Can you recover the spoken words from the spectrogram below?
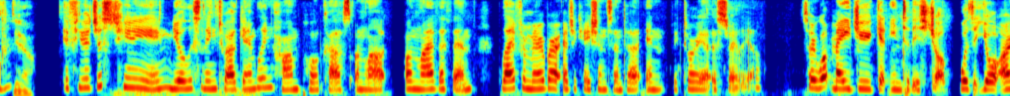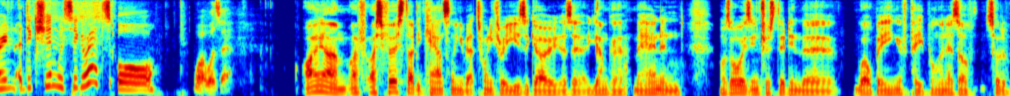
Mm-hmm. Yeah. If you're just tuning in, you're listening to our Gambling Harm podcast on, li- on Live FM, live from Maryborough Education Centre in Victoria, Australia. So, what made you get into this job? Was it your own addiction with cigarettes or what was it? I um I, I first studied counselling about 23 years ago as a younger man, and I was always interested in the well-being of people. And as I've sort of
